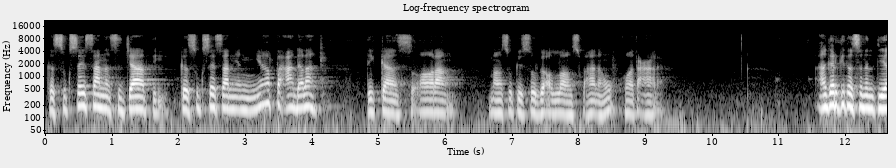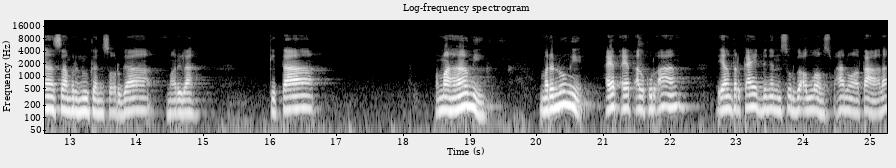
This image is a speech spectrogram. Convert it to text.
kesuksesan sejati, kesuksesan yang nyata adalah ketika seorang masuki surga Allah Subhanahu wa taala. Agar kita senantiasa merindukan surga, marilah kita memahami, merenungi ayat-ayat Al-Qur'an yang terkait dengan surga Allah Subhanahu wa taala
